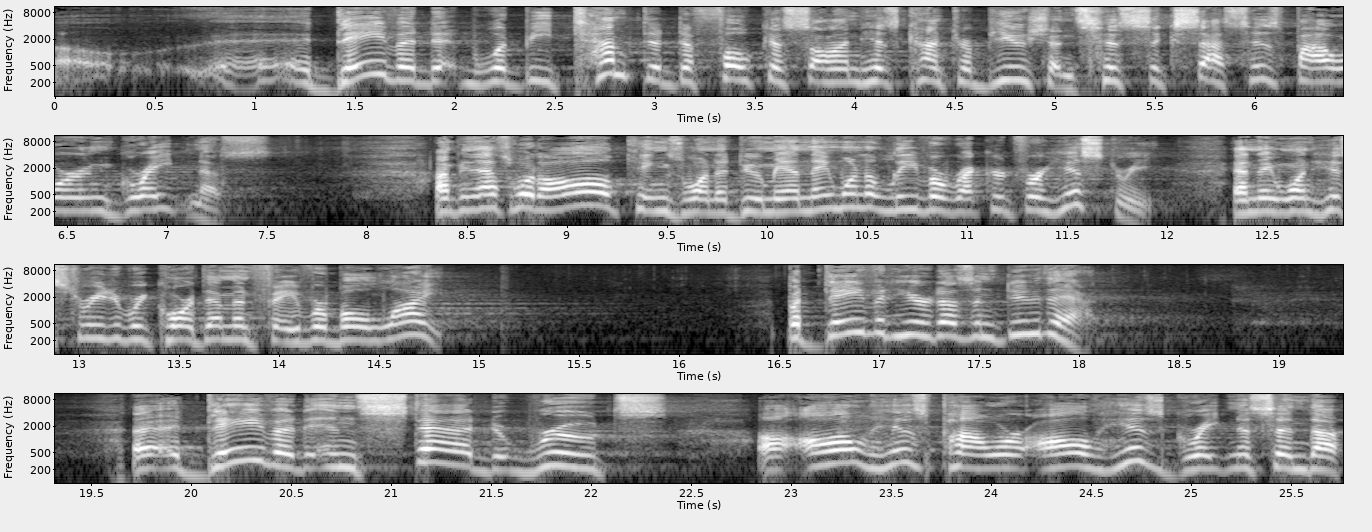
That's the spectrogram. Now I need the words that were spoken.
uh, David would be tempted to focus on his contributions, his success, his power and greatness. I mean, that's what all kings want to do, man. They want to leave a record for history, and they want history to record them in favorable light. But David here doesn't do that. Uh, David instead roots uh, all his power, all his greatness in the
